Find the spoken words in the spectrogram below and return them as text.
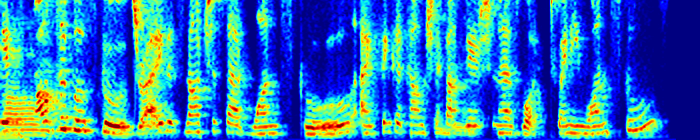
It's um, multiple schools, right? It's not just that one school. I think Akanksha Foundation has what, 21 schools?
